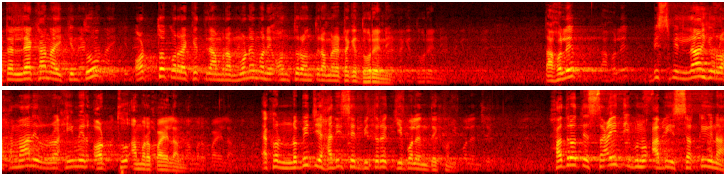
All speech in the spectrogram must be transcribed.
এটা লেখা নাই, কিন্তু অর্থ করার ক্ষেত্রে আমরা মনে মনে, অন্তর অন্তর আমরা এটাকে ধরে নিই। তাহলে বিসমিল্লাহ রহমান রহিমের অর্থ আমরা পাইলাম। এখন নবীজি হাদিসের ভিতরে কি বলেন দেখুন। হজরতে সাইদ ইবনু আবি সকিনা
